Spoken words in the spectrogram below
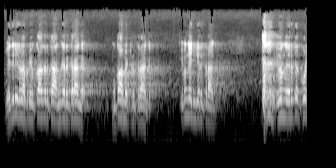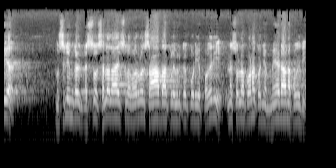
எதிரிகள் அப்படி உட்கார்ந்துருக்கா அங்கே இருக்கிறாங்க. முகாமிட்டிருக்கிறாங்க இவங்க இங்கே இருக்கிறாங்க. இவங்க இருக்கக்கூடிய முஸ்லீம்கள் சல்லலாஸ்லாம் அவர்களும் சாபாக்களும் இருக்கக்கூடிய பகுதி என்ன சொல்ல போனால் கொஞ்சம் மேடான பகுதி.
